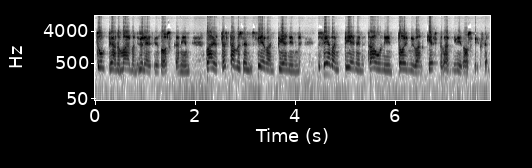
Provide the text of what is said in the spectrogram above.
tumppihan on maailman yleisin roska, niin lahjoittaisi tämmöisen sievän pienin sievän pienen, kauniin, toimivan, kestävän miniroskiksen.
